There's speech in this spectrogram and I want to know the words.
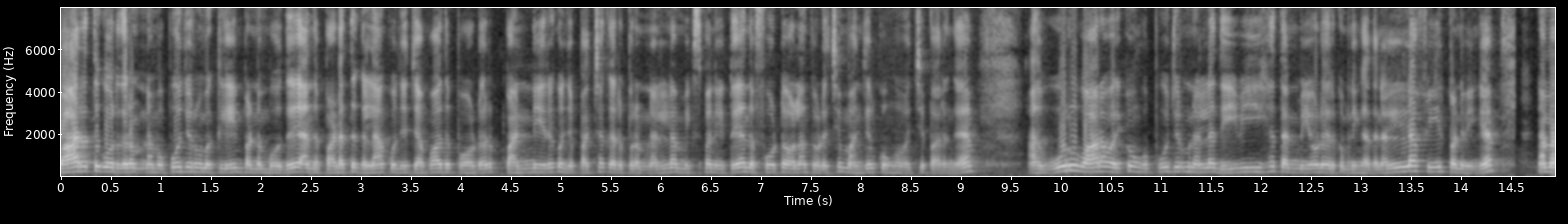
வாரத்துக்கு ஒரு தரம் நம்ம பூஜை ரூமை க்ளீன் பண்ணும்போது அந்த படத்துக்கெல்லாம் கொஞ்சம் ஜவ்வாது பவுடர் பன்னீர் கொஞ்சம் பச்சை கருப்புரம் நல்லா மிக்ஸ் பண்ணிவிட்டு அந்த ஃபோட்டோவெல்லாம் தொடச்சி மஞ்சள் குங்குமம் வச்சு பாருங்கள் அது ஒரு வாரம் வரைக்கும் உங்கள் பூஜை ரூம் நல்ல தெய்வீக தன்மையோடு இருக்கும். நீங்கள் அதை நல்லா ஃபீல் பண்ணுவீங்க. நம்ம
